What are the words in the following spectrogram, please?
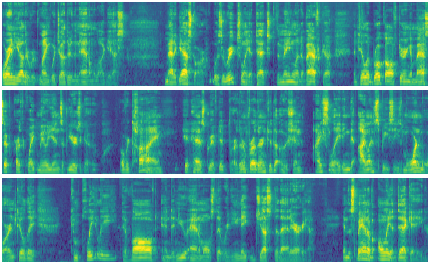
or any other language other than animal, I guess. Madagascar was originally attached to the mainland of Africa until it broke off during a massive earthquake millions of years ago. Over time, it has drifted further and further into the ocean, isolating the island species more and more until they completely evolved into new animals that were unique just to that area. In the span of only a decade,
